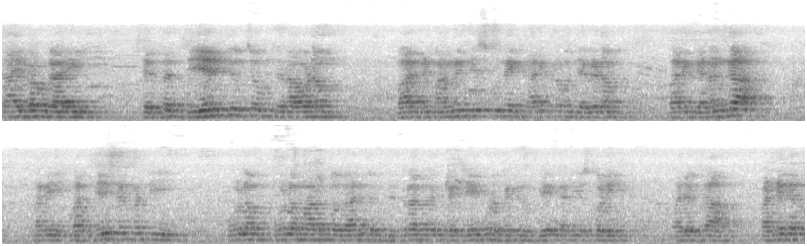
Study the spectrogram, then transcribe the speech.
సాయిబాబు గారి చెత్త జయంతి ఉత్సవం రావడం వారిని మనమే చేసుకునే కార్యక్రమం జరగడం వారి ఘనంగా మరి వారు చేసినటువంటి పూల పూలమాలతో కానీ చిత్రాలు కేక్ కూడా పెట్టిన కేక్ కట్ చేసుకొని వారి యొక్క పండుగను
